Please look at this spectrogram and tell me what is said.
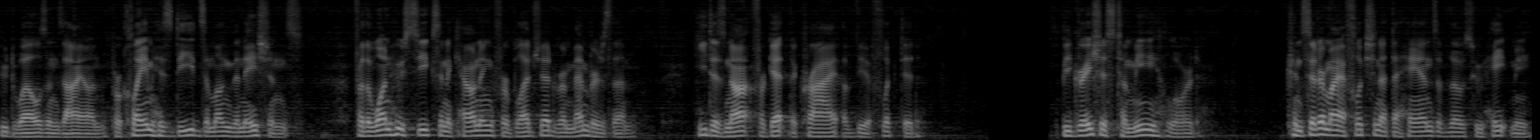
who dwells in Zion. Proclaim his deeds among the nations. For the one who seeks an accounting for bloodshed remembers them. He does not forget the cry of the afflicted. Be gracious to me, Lord. Consider my affliction at the hands of those who hate me.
